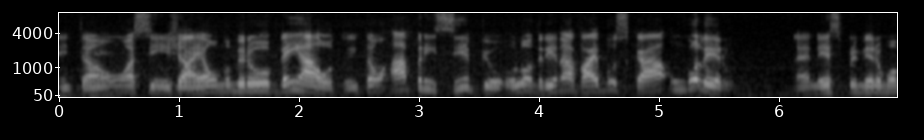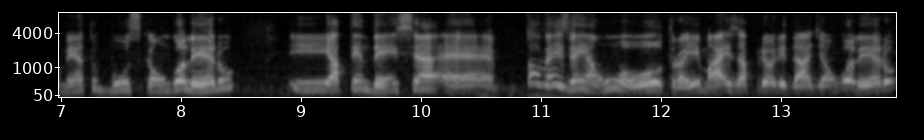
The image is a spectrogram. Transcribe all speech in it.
Então, assim, já é um número bem alto. Então, a princípio, o Londrina vai buscar um goleiro. Né? Nesse primeiro momento, busca um goleiro e a tendência é talvez venha um ou outro aí, mas a prioridade é um goleiro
